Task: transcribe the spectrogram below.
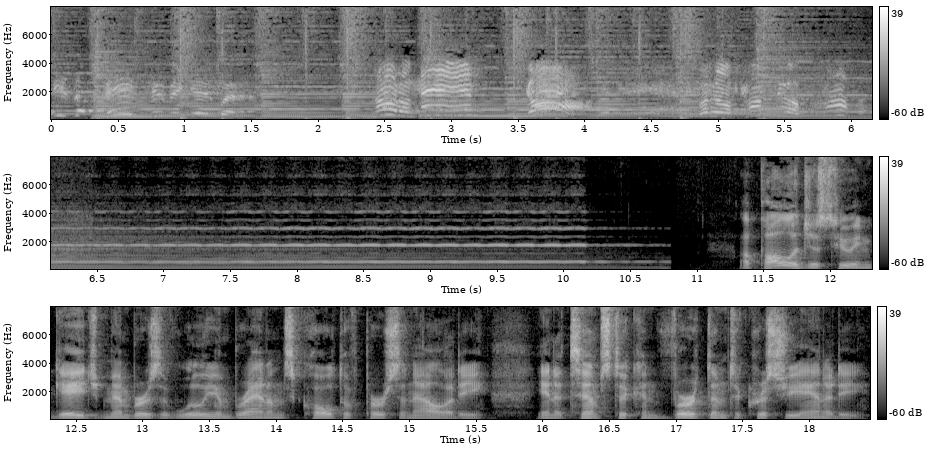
He's a pig to begin with. Not a man, God. But it'll come to a prophet. Apologists who engage members of William Branham's cult of personality in attempts to convert them to Christianity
